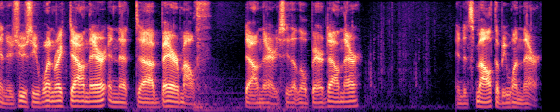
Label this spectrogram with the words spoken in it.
And there's usually one right down there in that uh, bear mouth down there. You see that little bear down there? In its mouth, there'll be one there.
